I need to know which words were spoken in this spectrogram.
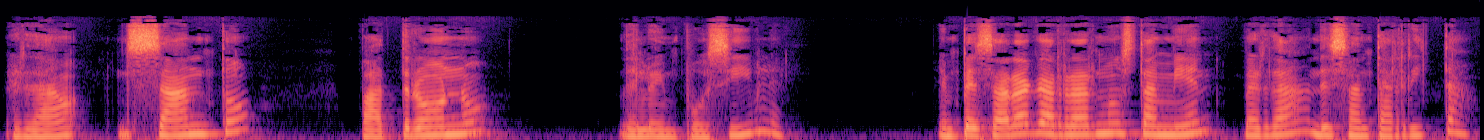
¿verdad? Santo, patrono de lo imposible. Empezar a agarrarnos también, ¿verdad? De Santa Rita,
